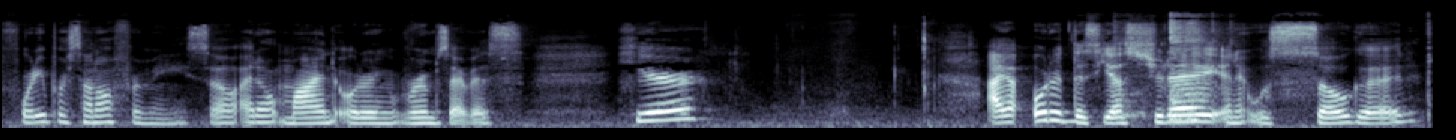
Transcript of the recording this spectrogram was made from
40% off for me. So I don't mind ordering room service. Here, I ordered this yesterday and it was so good.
